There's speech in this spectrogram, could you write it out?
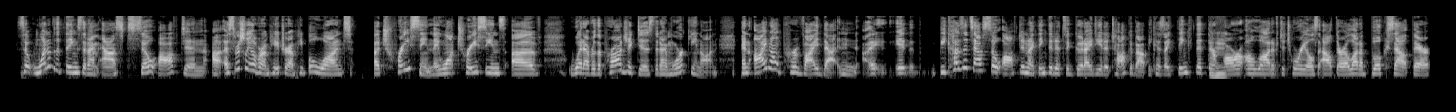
So, one of the things that I'm asked so often, uh, especially over on Patreon, people want a tracing. They want tracings of whatever the project is that I'm working on. And I don't provide that. And I, it, because it's asked so often, I think that it's a good idea to talk about because I think that there mm-hmm. are a lot of tutorials out there, a lot of books out there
